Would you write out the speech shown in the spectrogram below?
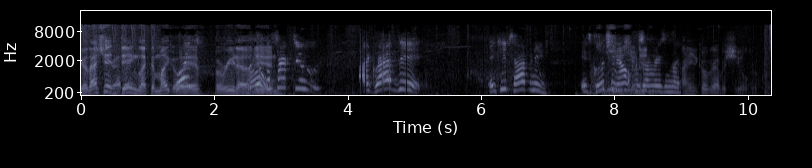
Yo, that shit grab dinged like the microwave burrito, What the dude. frick, dude? I grabbed it. It keeps happening. It's glitching out for some reason. Like I need to go grab a shield real quick.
